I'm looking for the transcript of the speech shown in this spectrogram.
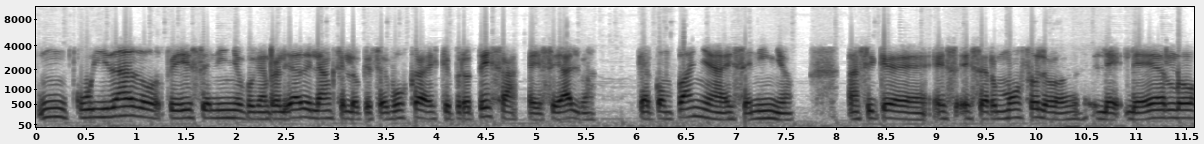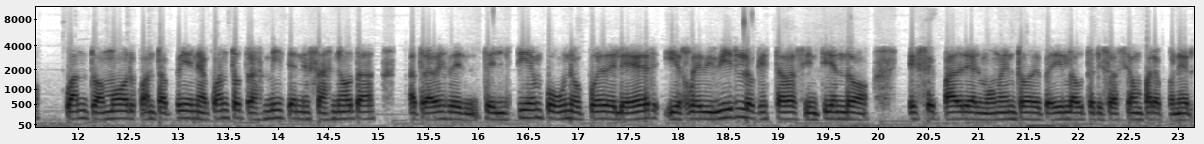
un, cuidado de ese niño porque en realidad el ángel lo que se busca es que proteja a ese alma, que acompañe a ese niño. Así que es, es hermoso lo, leerlo, cuánto amor, cuánta pena, cuánto transmiten esas notas a través del, tiempo uno puede leer y revivir lo que estaba sintiendo ese padre al momento de pedir la autorización para poner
